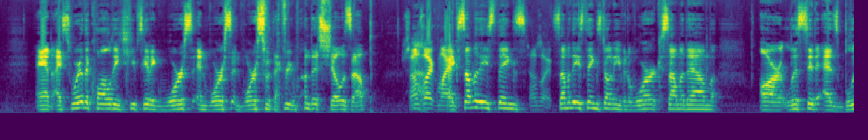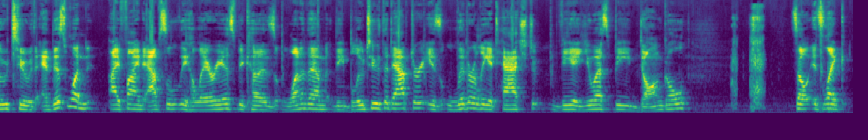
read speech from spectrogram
and I swear the quality keeps getting worse and worse and worse with everyone that shows up. Sounds like my Like some of these things, like- some of these things don't even work. Some of them are listed as Bluetooth, and this one I find absolutely hilarious because one of them, the Bluetooth adapter, is literally attached via USB dongle. So it's like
